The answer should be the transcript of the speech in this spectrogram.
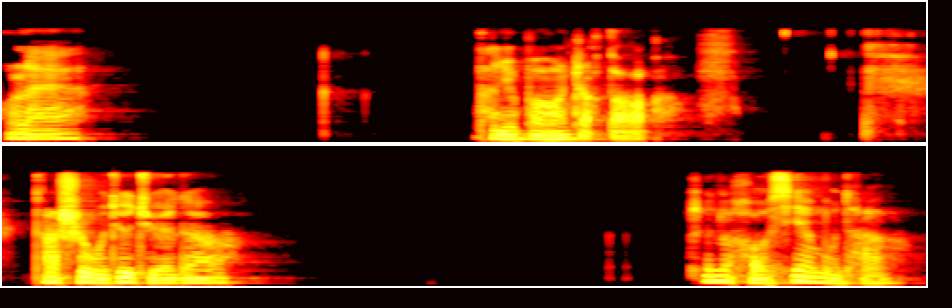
后来他就帮我找到了。当时我就觉得，真的好羡慕他，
